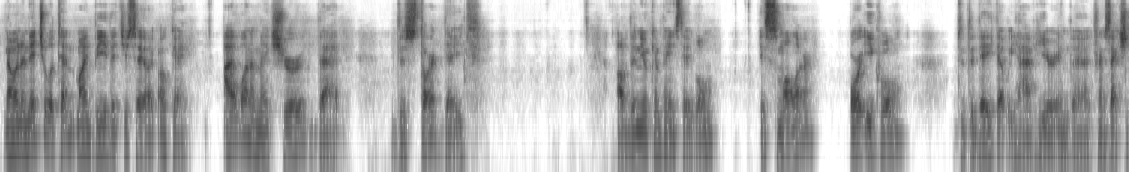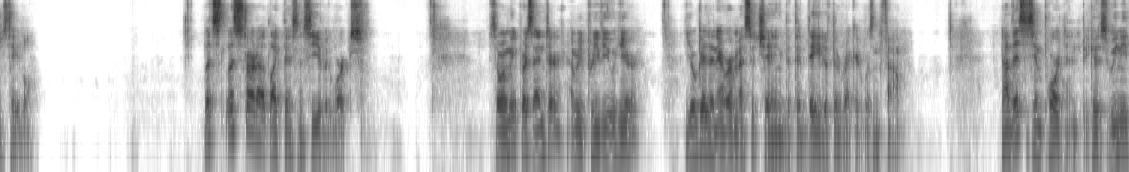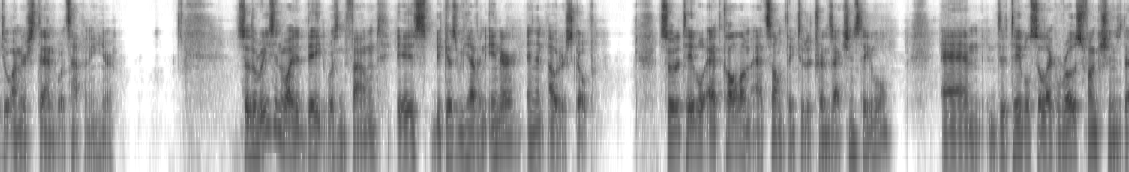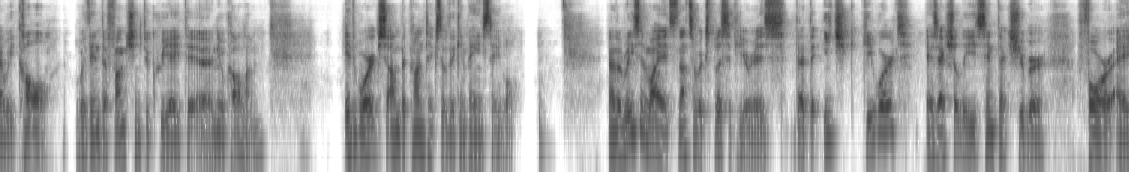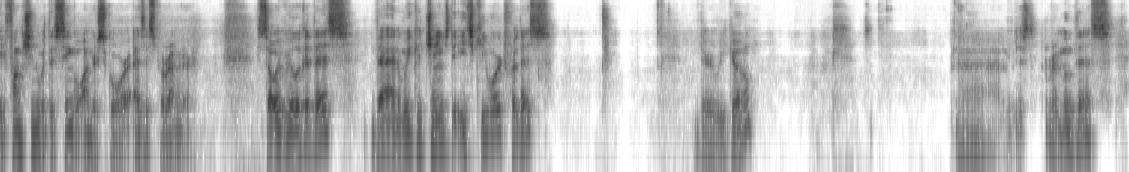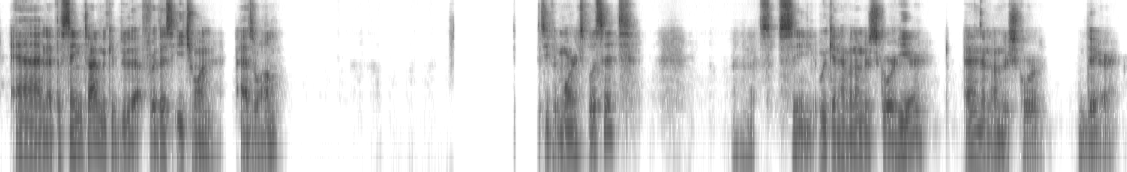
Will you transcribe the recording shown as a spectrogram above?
Now, an initial attempt might be that you say like, okay, I want to make sure that the start date of the new campaigns table is smaller or equal to the date that we have here in the transactions table. Let's, let's start out like this and see if it works. So when we press enter and we preview here, you'll get an error message saying that the date of the record wasn't found. Now this is important because we need to understand what's happening here. So the reason why the date wasn't found is because we have an inner and an outer scope. So the table add column adds something to the transactions table and the table select rows functions that we call within the function to create a new column, it works on the context of the campaigns table. Now the reason why it's not so explicit here is that the each keyword is actually syntax sugar for a function with a single underscore as its parameter. So if we look at this, then we could change the each keyword for this. There we go. Uh, just remove this. And at the same time, we could do that for this each one as well. It's even more explicit. Let's see, we can have an underscore here and an underscore there.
